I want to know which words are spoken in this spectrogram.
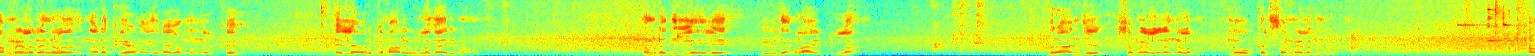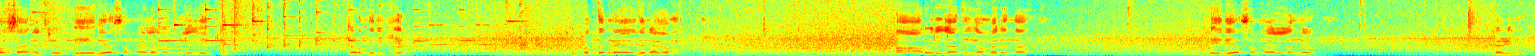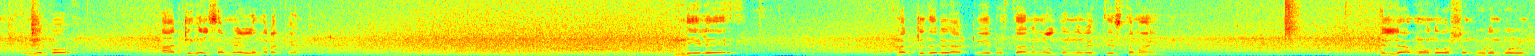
സമ്മേളനങ്ങൾ നടക്കുകയാണ്. ഇതിനകം നിങ്ങൾക്ക് എല്ലാവർക്കും അറിവുള്ള കാര്യമാണ്. നമ്മുടെ ജില്ലയിൽ വിവിധങ്ങളായിട്ടുള്ള ബ്രാഞ്ച് സമ്മേളനങ്ങളും ലോക്കൽ സമ്മേളനങ്ങളും അവസാനിച്ചു. ഏരിയ സമ്മേളനങ്ങളിലേക്ക് കടന്നിരിക്കുകയാണ്. ഇപ്പം തന്നെ ഇതിനകം ആറിലധികം വരുന്ന ഏരിയ സമ്മേളനങ്ങൾ കഴിഞ്ഞു. ഇന്നിപ്പോൾ ആറ്റിങ്ങൽ സമ്മേളനം നടക്കുകയാണ് ഇന്ത്യയിലെ മറ്റു തര രാഷ്ട്രീയ പ്രസ്ഥാനങ്ങളിൽ നിന്ന് വ്യത്യസ്തമായി എല്ലാ മൂന്ന് വർഷം കൂടുമ്പോഴും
